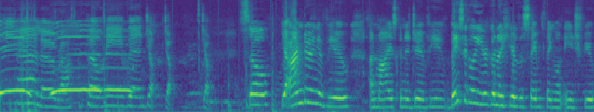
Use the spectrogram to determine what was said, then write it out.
Hello, Rascal Pony, then jump, jump, jump. So, yeah, I'm doing a view, and Maya's gonna do a view. Basically, you're gonna hear the same thing on each view,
